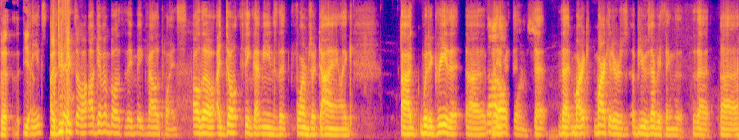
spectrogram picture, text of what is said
that? Yeah, leads. I do They- think- so. I'll give them both. They make valid points. Although I don't think that means that forms are dying. Like, I would agree that uh, Not all forms. that that mark marketers abuse everything that that uh,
